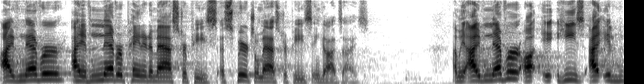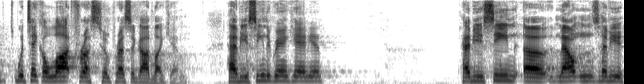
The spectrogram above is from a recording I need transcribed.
I've never, I have never painted a masterpiece, a spiritual masterpiece in God's eyes. I mean, I've never, uh, he's, I, it would take a lot for us to impress a God like him. Have you seen the Grand Canyon? Have you seen uh, mountains? Have you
